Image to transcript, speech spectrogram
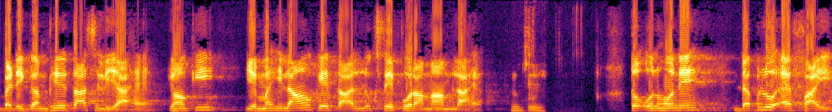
बड़ी गंभीरता से लिया है क्योंकि ये महिलाओं के ताल्लुक से पूरा मामला है। जी। तो उन्होंने डब्ल्यू एफ़ आई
